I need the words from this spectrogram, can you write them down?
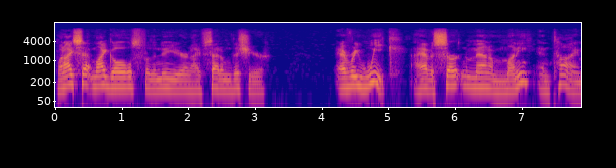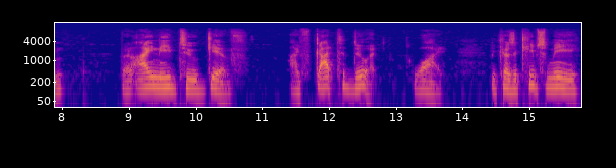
When I set my goals for the new year, and I've set them this year, every week I have a certain amount of money and time that I need to give. I've got to do it. Why? because it keeps me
